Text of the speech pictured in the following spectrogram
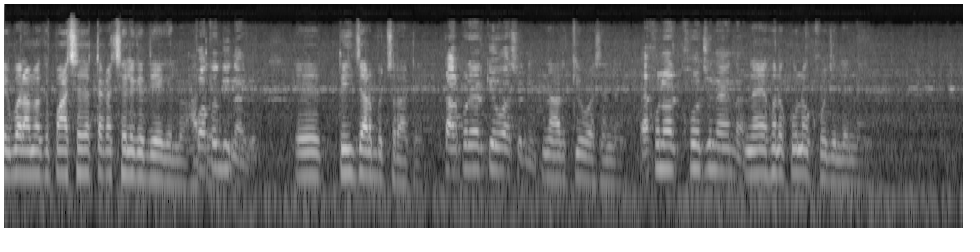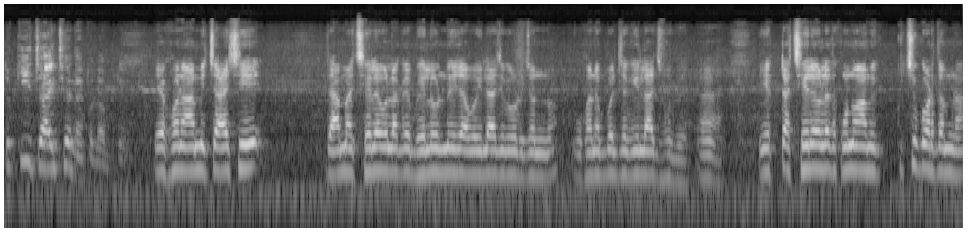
একবার আমাকে পাঁচ হাজার টাকা ছেলেকে দিয়ে গেল কতদিন আগে? এ তিন চার বছর আগে। তারপরে আর কেউ আসেনি? না আর কেউ আসে না এখন আর খোঁজ নেয় না? না এখনও কোনো খোঁজ নেই। না তো কি চাইছেন এখন আপনি? এখন আমি চাইছি যে আমার ছেলেগুলোকে ভেলোর নিয়ে যাব ইলাজ করার জন্য। ওখানে বলছে কি ইলাজ হবে। হ্যাঁ একটা ছেলে হলে তো কোনো আমি কিছু করতাম না।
